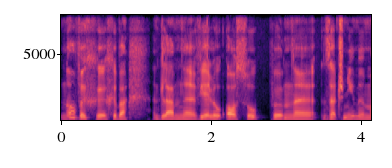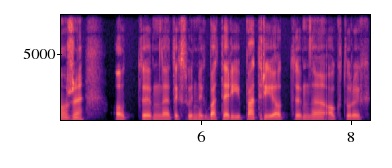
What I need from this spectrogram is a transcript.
nowych chyba dla wielu osób. Zacznijmy może od tych słynnych baterii Patriot, o których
